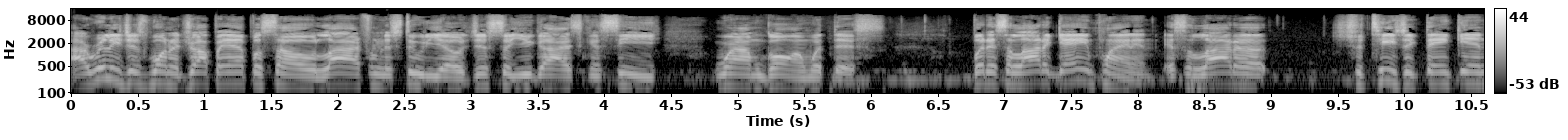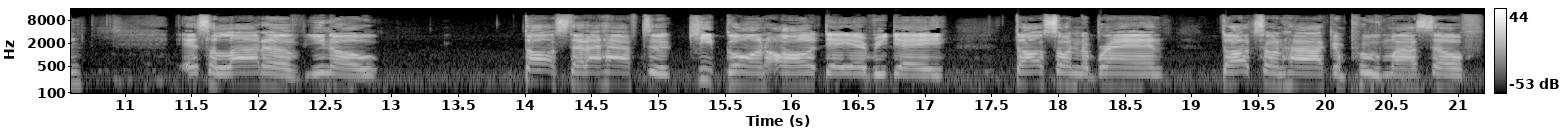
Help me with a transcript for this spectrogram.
I really just want to drop an episode live from the studio just so you guys can see where I'm going with this. But it's a lot of game planning. It's a lot of strategic thinking. It's a lot of, you know, thoughts that I have to keep going all day, every day. Thoughts on the brand, thoughts on how I can prove myself,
